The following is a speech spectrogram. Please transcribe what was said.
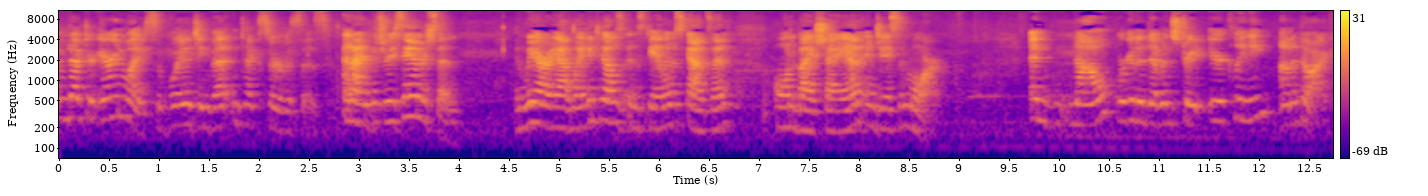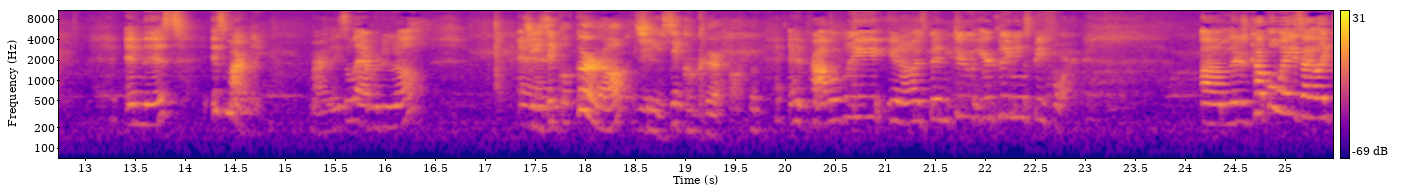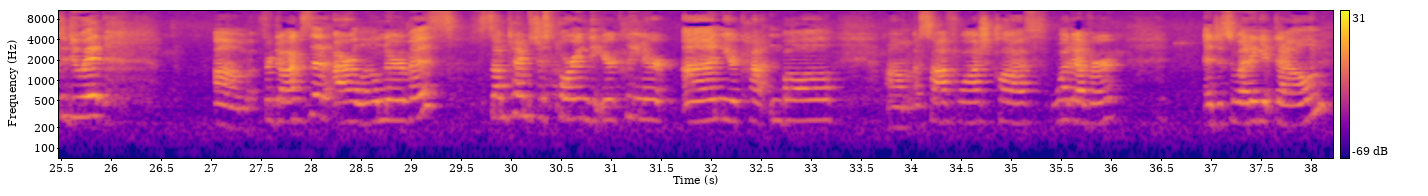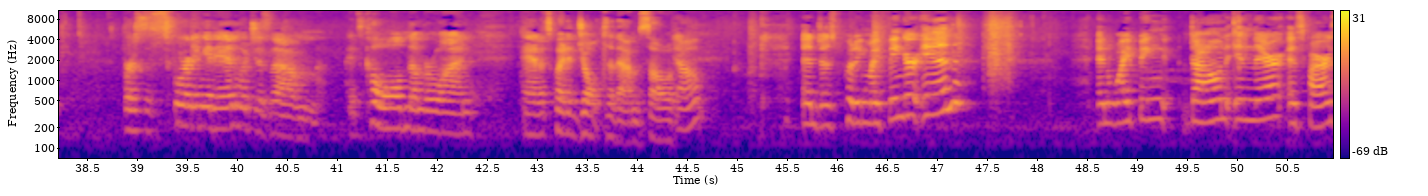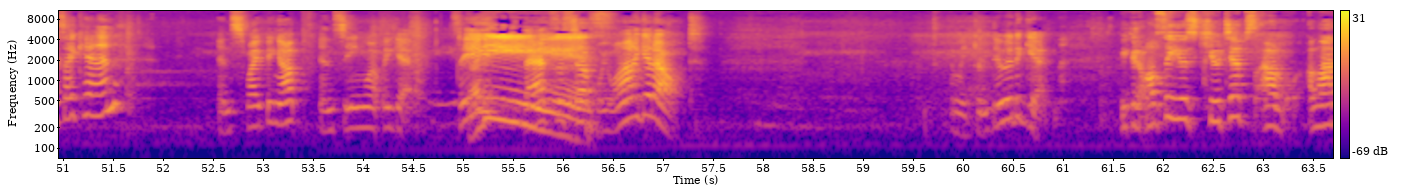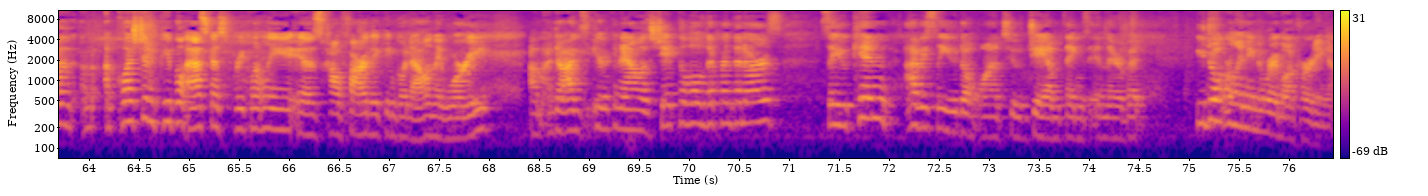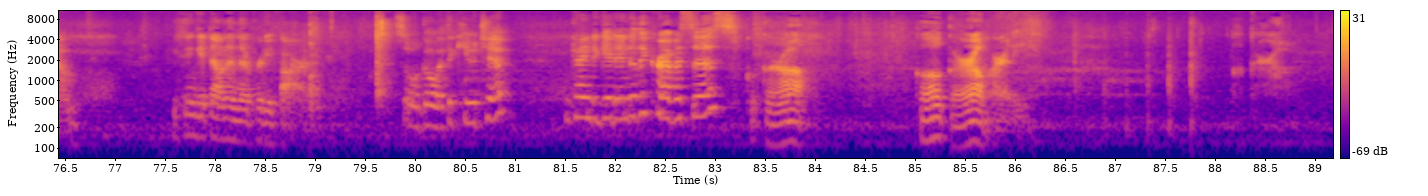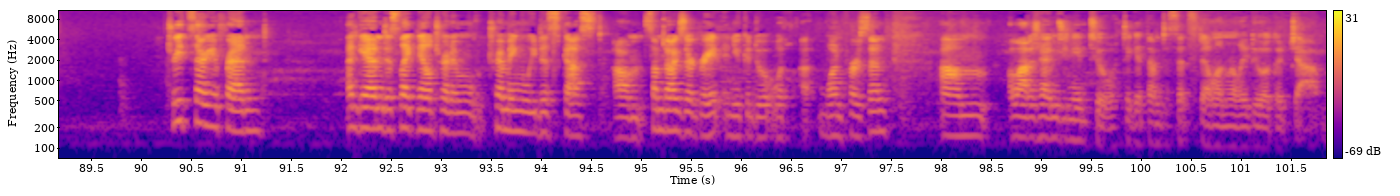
I'm Dr. Erin Weiss of Voyaging Vet and Tech Services. And I'm Patrice Anderson. And we are at Wagon Tails in Stanley, Wisconsin, owned by Cheyenne and Jason Moore. And now we're going to demonstrate ear cleaning on a dog. And this is Marley. Marley's a Labradoodle. And, She's a good girl. She's a good girl. and probably, you know, has been through ear cleanings before. Um, there's a couple ways I like to do it. Um, for dogs that are a little nervous, sometimes just pouring the ear cleaner on your cotton ball, um, a soft washcloth, whatever, and just wetting it down. Versus squirting it in, which is, um, it's cold, number one, and it's quite a jolt to them. So, Yeah. And just putting my finger in and wiping down in there as far as I can and swiping up and seeing what we get. See? Goodies. That's the stuff we want to get out. And we can do it again. You can also use Q-tips. Um, a lot of a question people ask us frequently is how far they can go down. They worry. Um, a dog's ear canal is shaped a little different than ours, so you can obviously you don't want to jam things in there, but you don't really need to worry about hurting them. You can get down in there pretty far. So we'll go with the Q-tip and kind of get into the crevices. Good girl. Good girl, Marley. Good girl. Treats are your friend. Again, just like nail trimming, trimming we discussed, um, some dogs are great and you can do it with uh, one person. Um, a lot of times you need two to get them to sit still and really do a good job.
